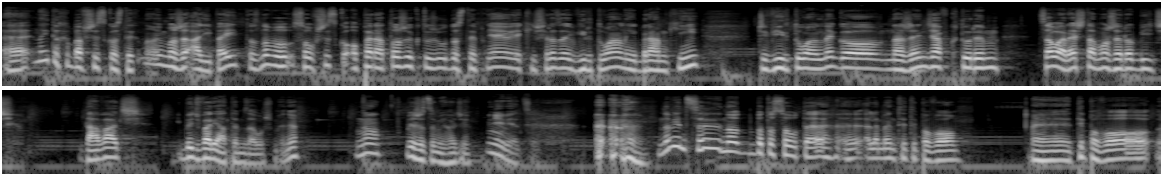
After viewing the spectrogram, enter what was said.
E, No i to chyba wszystko z tych. No i może Alipay. To znowu są wszystko operatorzy, którzy udostępniają jakiś rodzaj wirtualnej bramki, czy wirtualnego narzędzia, w którym cała reszta może robić, dawać i być wariatem, załóżmy, nie? No, Wiesz o co mi chodzi. mniej więcej. No więc, e, no, bo to są te e, elementy typowo typowo e,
